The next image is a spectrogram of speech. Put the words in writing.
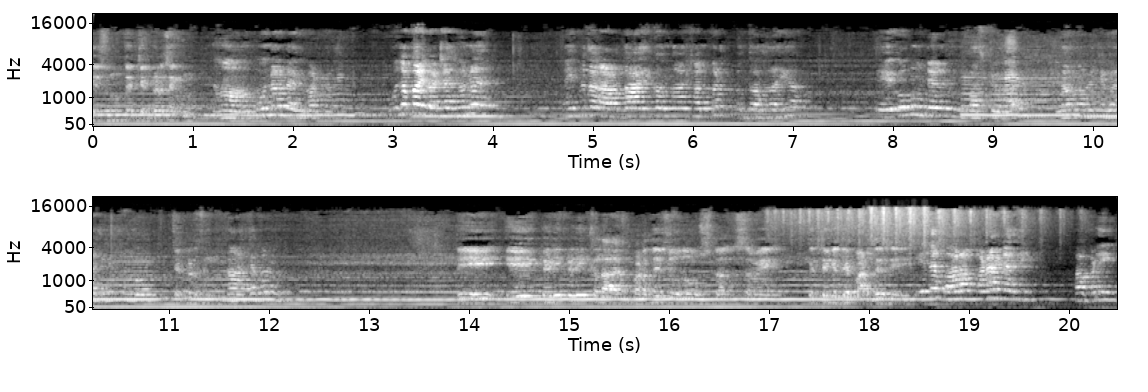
ਇਸ ਨੂੰ ਤੇ ਚੱਕਰ ਸਿੰਘ ਨੂੰ। ਹਾਂ ਉਹਨਾਂ ਨੇ ਵਰਤ ਉਹਦਾ ਭਾਈ ਬੈਠਾ ਸੀ ਉਹਨੇ। ਨਹੀਂ ਪਤਾ ਲੱਗਦਾ ਅੱਜ ਕੱਲ੍ਹ ਨਾ ਸਭ ਕੁਝ ਦੱਸ ਤੇ ਉਹ ਮੁੰਡੇ ਨੂੰ ਬਸ ਪਿਆ ਨਾ ਮੈਂ ਜਗਾ ਨਹੀਂ ਚੱਕਰ ਸਿੰਘ। ਹਾਂ ਤੇ ਮੈਨੂੰ ਤੇ ਇਹ ਕਿਹੜੀ ਕਿਹੜੀ ਕਲਾਸ ਪੜ੍ਹਦੇ ਸੀ ਉਦੋਂ ਉਸ ਸਮੇਂ? ਕਿੱਥੇ ਪੜ੍ਹਦੇ ਸੀ। ਇਹਦਾ ਬਾਰਾ ਪੜਾ ਜਾਂਦੀ ਆਪਣੀ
